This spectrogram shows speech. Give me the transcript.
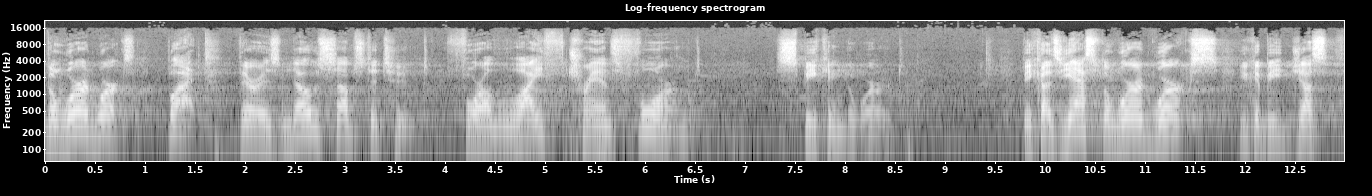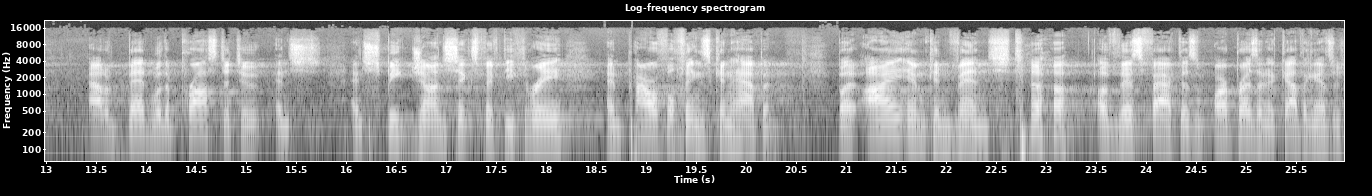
the Word works. But there is no substitute for a life transformed speaking the Word. Because, yes, the word works. You could be just out of bed with a prostitute and, and speak John 6 53, and powerful things can happen. But I am convinced of this fact, as our president of Catholic Answers,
